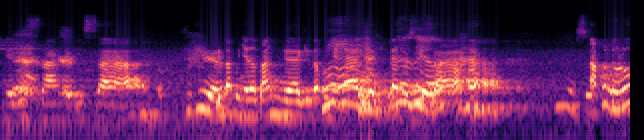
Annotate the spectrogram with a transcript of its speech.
Nggak bisa nggak bisa. Gitu ya? Kita punya tetangga kita punya Hmm, anak kita iya nggak ya. bisa. Iya aku dulu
